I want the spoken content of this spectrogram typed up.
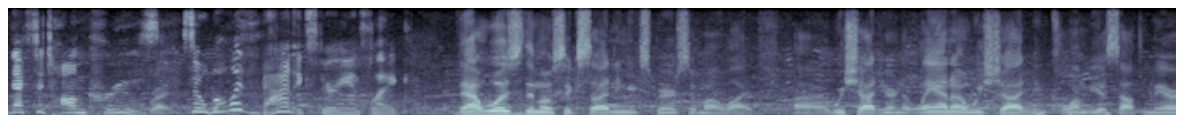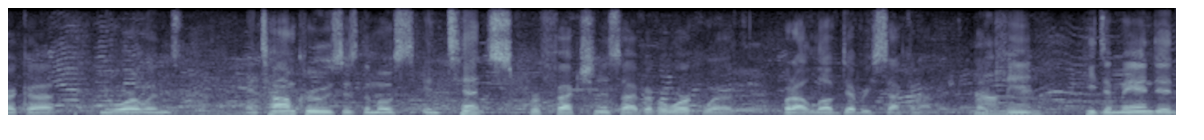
next to Tom Cruise. Right. So what was that experience like? That was the most exciting experience of my life. Uh, we shot here in Atlanta, we shot in Colombia, South America, New Orleans, and Tom Cruise is the most intense perfectionist I've ever worked with, but I loved every second of it. Like Oh, he, man. he demanded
